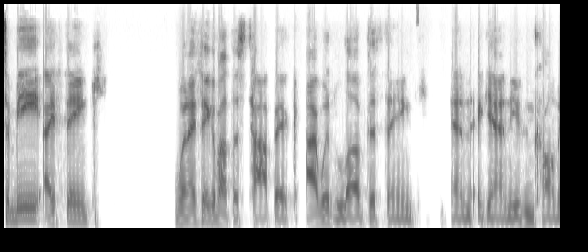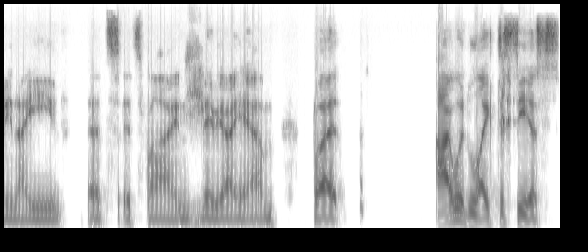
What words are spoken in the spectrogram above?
to me, I think when I think about this topic, I would love to think, and again, you can call me naive. It's it's fine. Maybe I am. But I would like to see us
